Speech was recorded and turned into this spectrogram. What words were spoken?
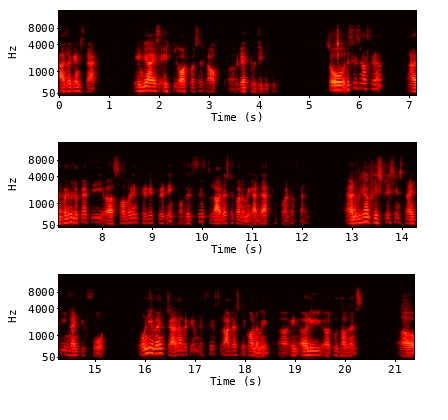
As against that, India is 80 odd percent of uh, debt to GDP. So this is not fair. And when we look at the uh, sovereign credit rating of the fifth largest economy at that point of time, and we have history since 1994, only when China became the fifth largest economy uh, in early uh, 2000s, uh,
